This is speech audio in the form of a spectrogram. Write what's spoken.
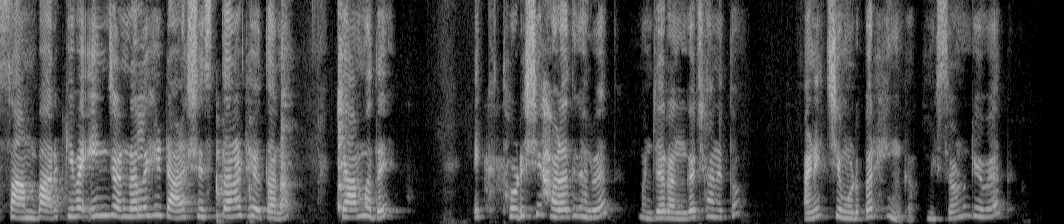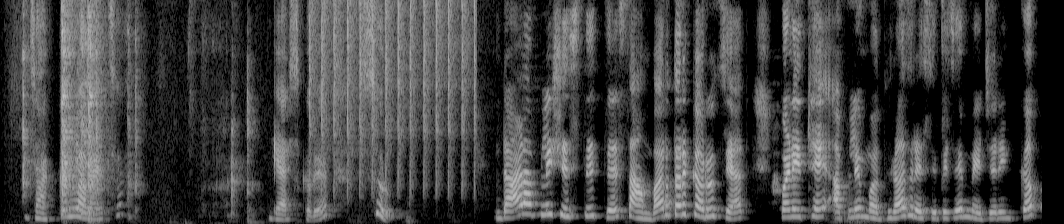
सांबार किंवा इन जनरल ही डाळ शिजताना ठेवताना त्यामध्ये एक थोडीशी हळद घालूयात. म्हणजे रंग छान येतो आणि चिमुडभर हिंग. मिसळून घेऊयात. झाकण लावायचं. गॅस करूयात. सुरू. डाळ आपली शिस्तीचे सांबार तर करूच यात पण इथे आपले मधुराज रेसिपीचे मेजरिंग कप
